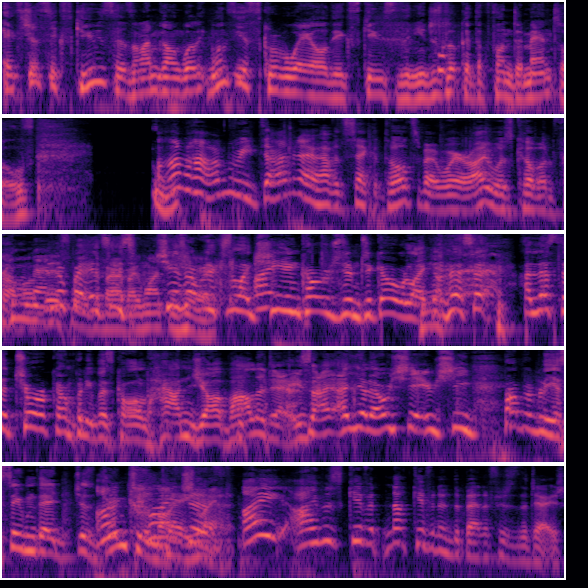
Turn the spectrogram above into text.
It's just excuses. And I'm going, well, once you scrub away all the excuses and you just look at the fundamentals, I'm, I'm, re- I'm now having second thoughts about where I was coming from on this. no, but it's, Barbara, it's, she's to hear always it. like she encouraged him to go. Like unless it, unless the tour company was called Hand Job Holidays, I, I you know she she probably assumed they'd just I drink too kind much. of, like. I, I was given not giving him the benefit of the doubt.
